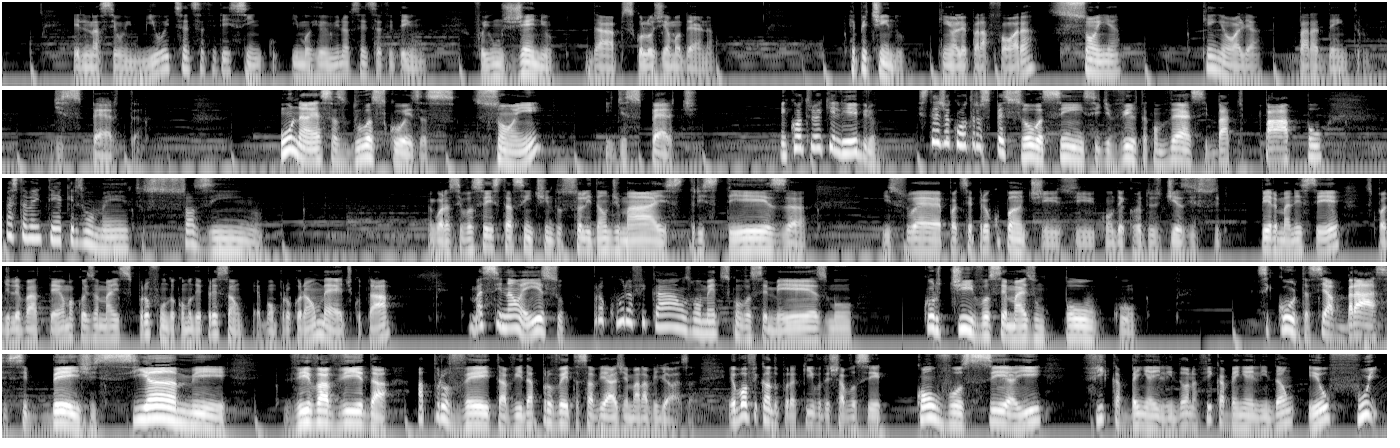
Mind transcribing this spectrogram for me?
Ele nasceu em 1875 e morreu em 1971. Foi um gênio da psicologia moderna. Repetindo, quem olha para fora sonha, quem olha para dentro desperta. Una essas duas coisas, sonhe e desperte. Encontre o equilíbrio. Esteja com outras pessoas, sim, se divirta, converse, bate papo, Mas também tem aqueles momentos sozinho. Agora, se você está sentindo solidão demais, tristeza, isso é pode ser preocupante. Se com o decorrer dos dias isso permanecer, isso pode levar até uma coisa mais profunda, como depressão. É bom procurar um médico, tá? Mas se não é isso, procura ficar uns momentos com você mesmo, curtir você mais um pouco. Se curta, se abrace, se beije, se ame. Viva a vida! Aproveita a vida, aproveita essa viagem maravilhosa. Eu vou ficando por aqui, vou deixar você com você aí. Fica bem aí, lindona, fica bem aí, lindão. Eu fui!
